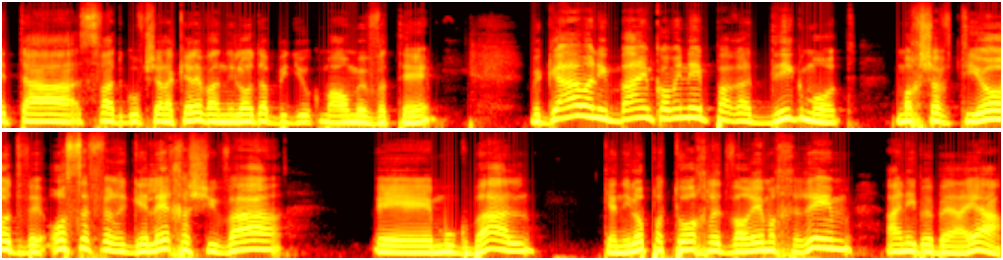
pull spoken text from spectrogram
את השפת גוף של הכלב ואני לא יודע בדיוק מה הוא מבטא. וגם אני בא עם כל מיני פרדיגמות מחשבתיות ואוסף הרגלי חשיבה אה, מוגבל, כי אני לא פתוח לדברים אחרים, אני בבעיה.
